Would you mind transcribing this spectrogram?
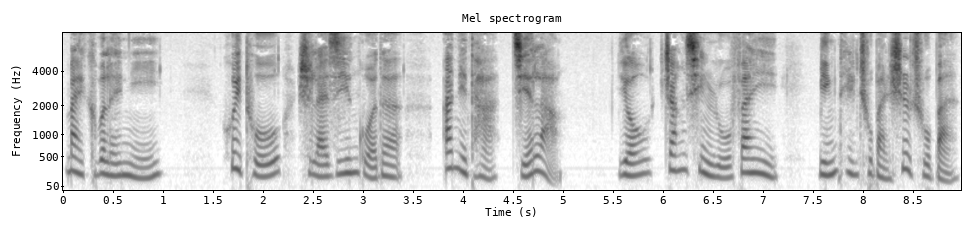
麦克布雷尼，绘图是来自英国的安妮塔·杰朗，由张庆如翻译，明天出版社出版。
